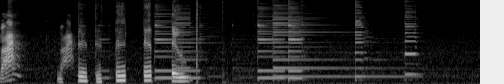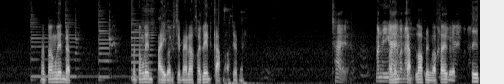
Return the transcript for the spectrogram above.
ไว้ตืดตืดตืดตืดตืดมันต้องเล่นแบบ มันต้องเล่นไปก่อนใช่ไหมแล้วค่อยเล่นกลับเอาใช่ไหมใช่ มันมีง่ายเล่นกว่านั้กลับน รอบหนึ่งแล้วค่อยแบบตืด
